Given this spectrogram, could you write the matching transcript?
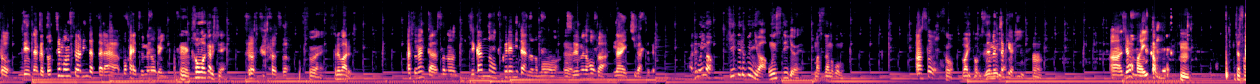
そう。で、なんかどっちも音質悪いんだったら、もはやズームの方がいい。うん、顔わかるしね。そうそうそう。そうだね。それはある。あとなんか、その、時間の遅れみたいなのも、うんズームの方がない気がする。あ、でも今、聞いてる分には音質いいけどね。増田の方も。あ、そう。そう、割と。ズームの時よりり、はね。あ、じゃあまあいいかもね。うん。うん。じゃあ早速、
